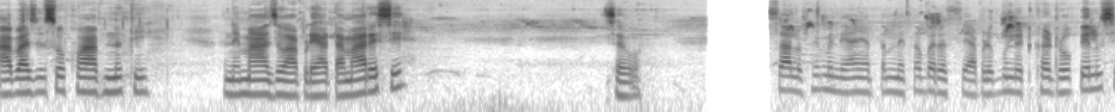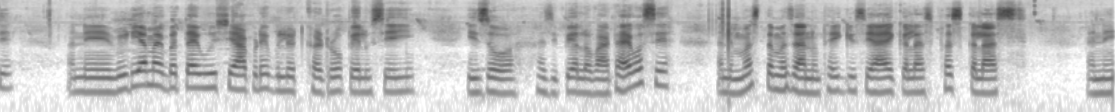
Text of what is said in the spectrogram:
આ બાજુ સોખો આભ નથી. અને માં જો આપણે આટા મારે છે. જુઓ. ચાલો ફેમિલી અહીંયા તમને ખબર જ છે આપણે બુલેટ ખડ રોપેલું છે. અને વિડીયામાં બતાવ્યું છે આપણે બુલેટ ખડ રોપેલું છે એ એ જો હજી પહેલો વાટ આવ્યો છે અને મસ્ત મજાનું થઈ ગયું છે. હાઈ ક્લાસ ફર્સ્ટ ક્લાસ અને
